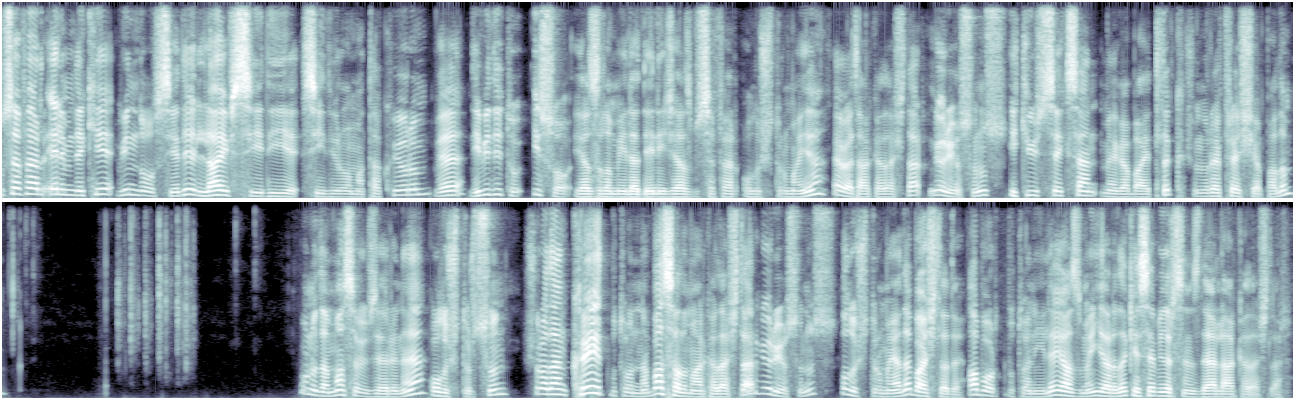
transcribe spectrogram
Bu sefer elimdeki Windows 7 Live CD'yi CD-ROM'a takıyorum ve DVD to ISO yazılımıyla deneyeceğiz bu sefer oluşturmayı. Evet arkadaşlar görüyorsunuz 280 MB'lık. Şunu refresh yapalım. Bunu da masa üzerine oluştursun. Şuradan Create butonuna basalım arkadaşlar. Görüyorsunuz oluşturmaya da başladı. Abort butonu ile yazmayı yarıda kesebilirsiniz değerli arkadaşlar.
